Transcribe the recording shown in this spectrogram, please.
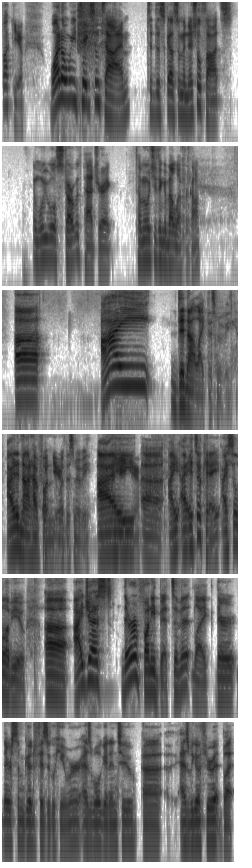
fuck you. Why don't we take some time to discuss some initial thoughts? And we will start with Patrick. Tell me what you think about Leprechaun. Uh, I did not like this movie. I did not have fun with this movie. I I, uh, I, I, it's okay. I still love you. Uh, I just there are funny bits of it. Like there, there's some good physical humor as we'll get into uh as we go through it. But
